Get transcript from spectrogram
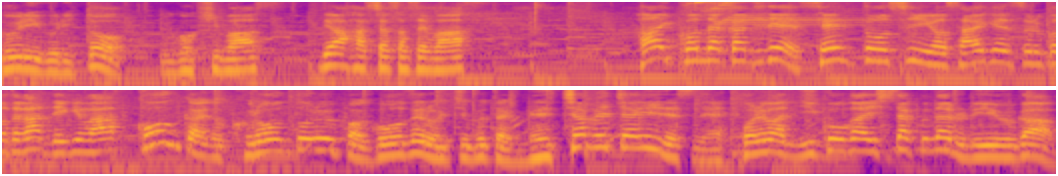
グリグリと動きます。では発射させます。はい、こんな感じで戦闘シーンを再現することができます。今回のクローントルーパー501部隊めちゃめちゃいいですね。これは2個買いしたくなる理由が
